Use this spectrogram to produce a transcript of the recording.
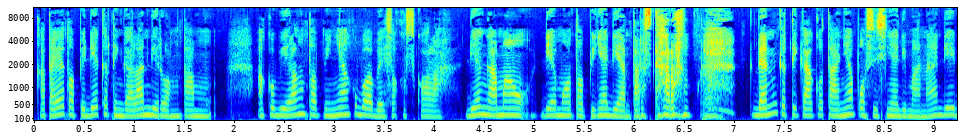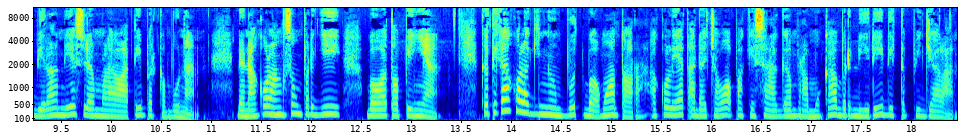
Katanya topi dia ketinggalan di ruang tamu. Aku bilang topinya aku bawa besok ke sekolah. Dia nggak mau, dia mau topinya diantar sekarang. Dan ketika aku tanya posisinya di mana Dia bilang dia sudah melewati perkebunan. Dan aku langsung pergi bawa topinya. Ketika aku lagi ngebut bawa motor Aku lihat ada cowok pakai seragam pramuka berdiri di tepi jalan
